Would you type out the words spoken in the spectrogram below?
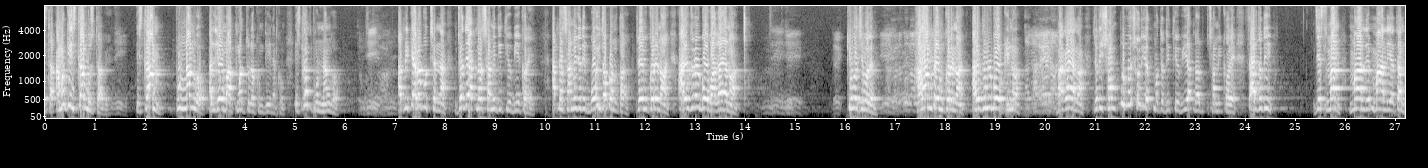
ইসলাম। আমাকে ইসলাম বুঝতে হবে। ইসলাম পূর্ণাঙ্গ। আলিয়াম আকমালতু লাকুম দীনাকুম। ইসলাম পূর্ণাঙ্গ। আপনি কেন বুঝছেন না? যদি আপনার স্বামী দ্বিতীয় বিয়ে করে আপনার স্বামী যদি বৈধ পন্থায় প্রেম করে নয় আরেকজনের বউ ভাগায়া নয় কি বলছি বলেন? হারাম প্রেম করে নয় আরেকজনের বউ কি নয়? ভাগায় না যদি সম্পূর্ণ শরীয়ত মতো দ্বিতীয় বিয়ে আপনার স্বামী করে তার যদি জেসমান মাল- মালিয়াতান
